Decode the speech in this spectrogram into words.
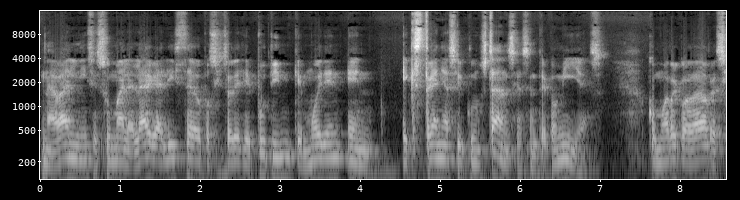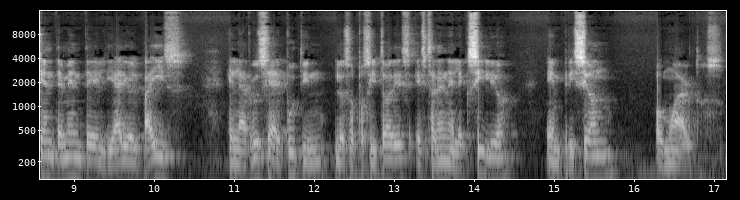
Navalny se suma a la larga lista de opositores de Putin que mueren en extrañas circunstancias, entre comillas, como ha recordado recientemente el diario El País, En la Rusia de Putin, los opositores están en el exilio, en prisión o muertos.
